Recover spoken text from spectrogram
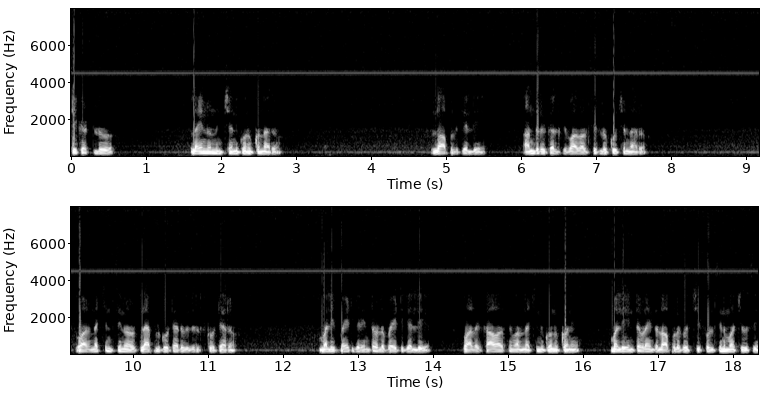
టికెట్లు లైన్లో నుంచి అని కొనుక్కున్నారు. లోపలికి వెళ్ళి అందరూ కలిసి వాళ్ళ వాళ్ళ సీట్లో కూర్చున్నారు. వాళ్ళు నచ్చిన సినిమా క్లాప్లు కొట్టారు విజిల్స్ కొట్టారు. మళ్ళీ బయటికి వెళ్ళి ఇంటర్వ్యూలో బయటికి వెళ్ళి వాళ్ళకి కావాల్సిన వాళ్ళు నచ్చింది కొనుక్కొని మళ్ళీ ఇంటర్వ్యూ అయిన లోపలికి వచ్చి ఫుల్ సినిమా చూసి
